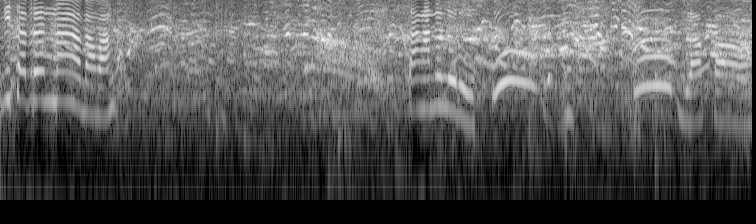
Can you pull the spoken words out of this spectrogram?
Bisa berenang abang bang. Tangannya lurus. Suh. Suh, belakang.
